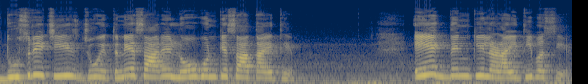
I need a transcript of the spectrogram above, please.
दूसरी चीज़ जो इतने सारे लोग उनके साथ आए थे, एक दिन की लड़ाई थी बस ये।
